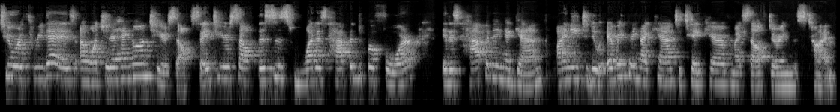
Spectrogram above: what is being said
two or three days, I want you to hang on to yourself. Say to yourself, this is what has happened before. It is happening again. I need to do everything I can to take care of myself during this time.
